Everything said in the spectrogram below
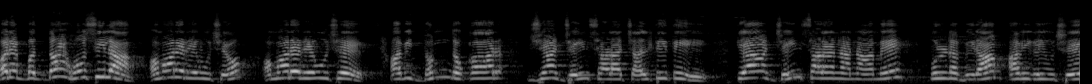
અને બધા હોંશીલા, અમારે રહેવું છે અમારે રહેવું છે. આવી ધમધોકાર જ્યાં જૈન શાળા ચાલતી હતી, ત્યાં જૈન શાળાના નામે પૂર્ણ વિરામ આવી ગયું છે.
